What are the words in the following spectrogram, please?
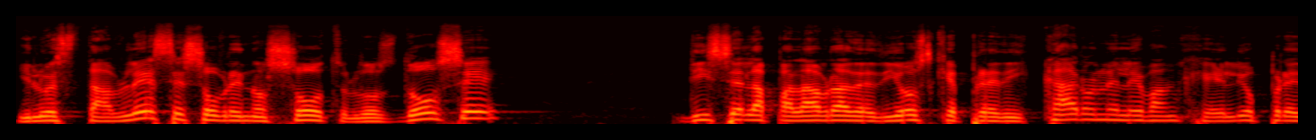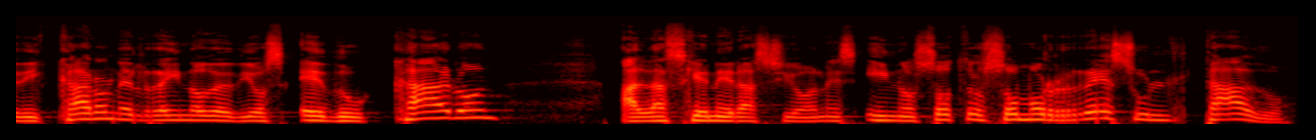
y lo establece sobre nosotros. Los doce, dice la palabra de Dios, que predicaron el Evangelio, predicaron el reino de Dios, educaron a las generaciones y nosotros somos resultado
